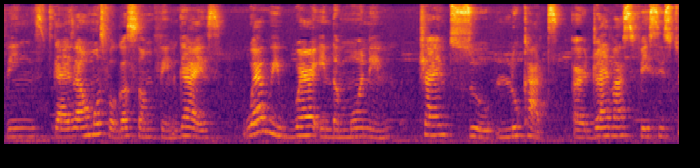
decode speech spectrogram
things. Guys i almost forgot something. Guys where we were in the morning trying to look at our drivers faces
